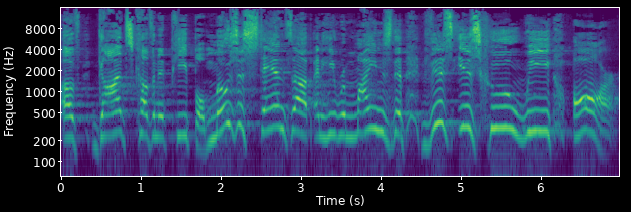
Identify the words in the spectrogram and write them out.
of God's covenant people, Moses stands up and he reminds them, this is who we are.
